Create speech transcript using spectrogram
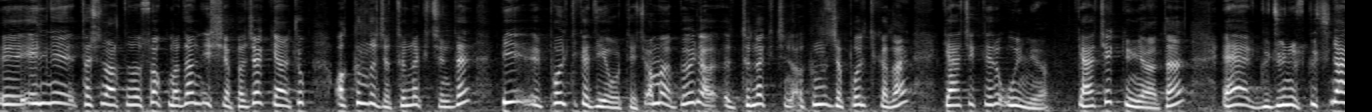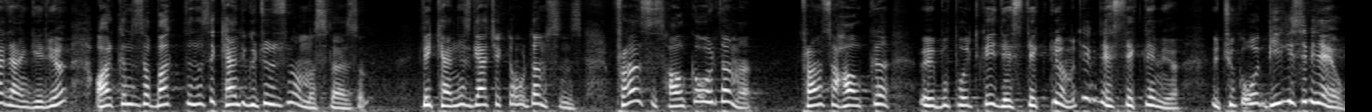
e, elini taşın altına sokmadan iş yapacak. Yani çok akıllıca tırnak içinde bir e, politika diye ortaya çıkıyor. Ama böyle e, tırnak içinde akıllıca politikalar gerçeklere uymuyor. Gerçek dünyada eğer gücünüz, güç nereden geliyor? Arkanıza baktığınızda kendi gücünüzün olması lazım. Ve kendiniz gerçekten orada mısınız? Fransız halkı orada mı? Fransa halkı bu politikayı destekliyor mu? Değil mi? Desteklemiyor. Çünkü o bilgisi bile yok.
